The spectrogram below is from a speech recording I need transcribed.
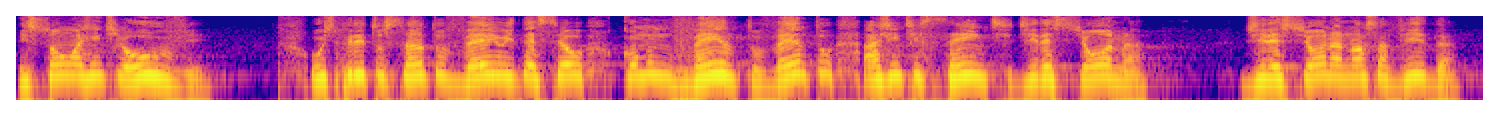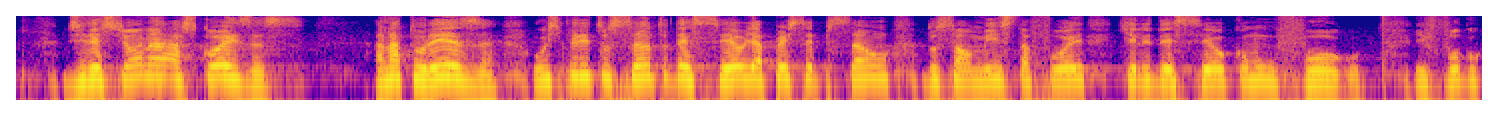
e som a gente ouve. O Espírito Santo veio e desceu como um vento. Vento a gente sente, direciona, direciona a nossa vida, direciona as coisas, a natureza. O Espírito Santo desceu e a percepção do salmista foi que ele desceu como um fogo. E fogo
